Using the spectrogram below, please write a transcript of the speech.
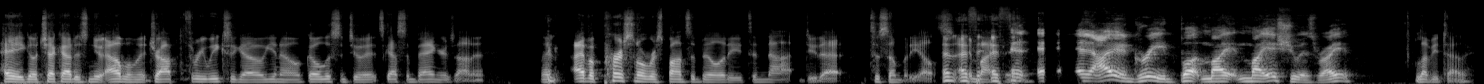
hey, go check out his new album. It dropped three weeks ago. You know, go listen to it. It's got some bangers on it. Like, I have a personal responsibility to not do that to somebody else. And I in thi- my I thi- and, and, and I agree, but my my issue is right. Love you, Tyler.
